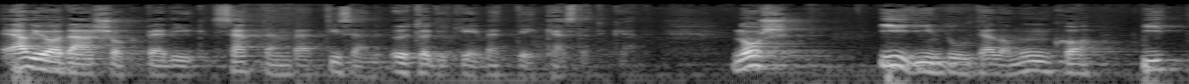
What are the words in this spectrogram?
előadások pedig szeptember 15-én vették kezdetüket. Nos, így indult el a munka itt,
